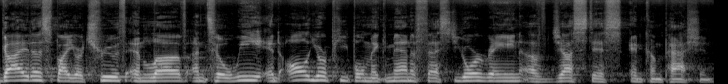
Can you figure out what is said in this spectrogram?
Guide us by your truth and love until we and all your people make manifest your reign of justice and compassion.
